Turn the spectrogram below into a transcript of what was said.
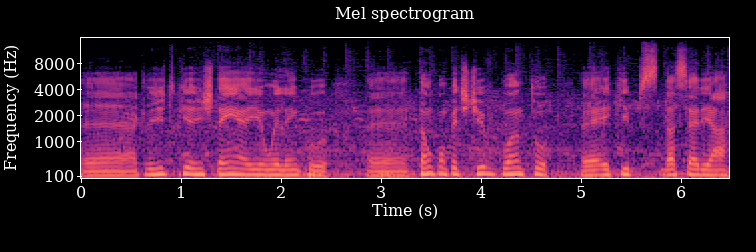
É, acredito que a gente tem aí um elenco é, tão competitivo quanto é, equipes da Série A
